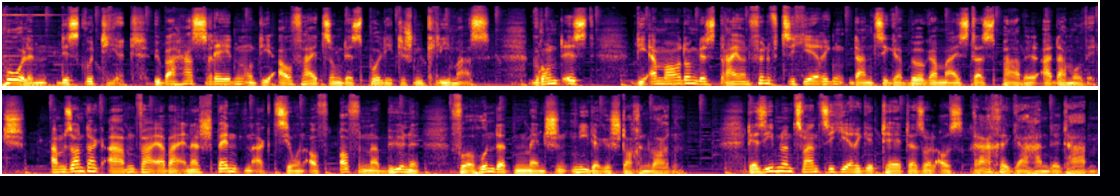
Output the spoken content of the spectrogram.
Polen diskutiert über Hassreden und die Aufheizung des politischen Klimas. Grund ist die Ermordung des 53-jährigen Danziger Bürgermeisters Pavel Adamowitsch. Am Sonntagabend war er bei einer Spendenaktion auf offener Bühne vor hunderten Menschen niedergestochen worden. Der 27-jährige Täter soll aus Rache gehandelt haben.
